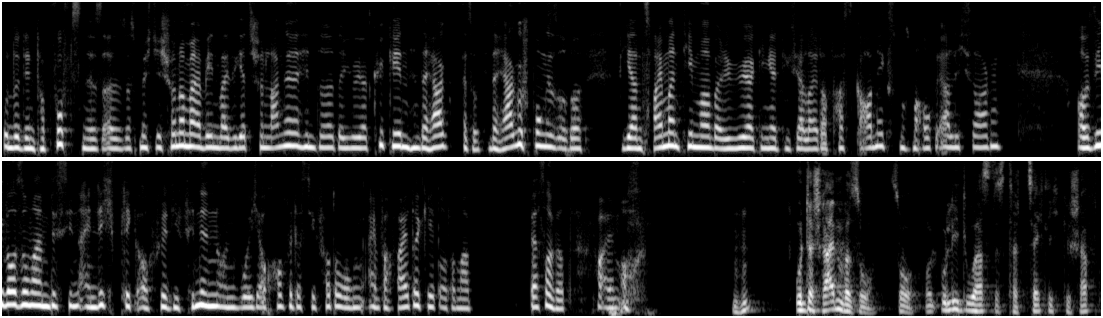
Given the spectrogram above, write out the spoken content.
unter den Top 15 ist. Also das möchte ich schon nochmal erwähnen, weil sie jetzt schon lange hinter der Julia Küken hinterher, also hinterhergesprungen ist oder ja ein Zweimann-Team war. Bei der Julia ging ja dieses Jahr leider fast gar nichts, muss man auch ehrlich sagen. Aber sie war so mal ein bisschen ein Lichtblick auch für die Finnen und wo ich auch hoffe, dass die Förderung einfach weitergeht oder mal besser wird, vor allem auch. Mhm. Unterschreiben wir so. So. Und Uli, du hast es tatsächlich geschafft,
